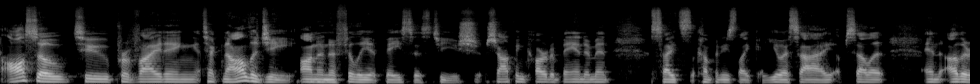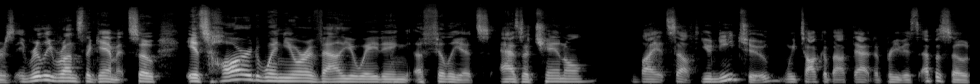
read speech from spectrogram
also to providing technology on an affiliate basis to you, shopping cart abandonment sites companies like usi UpSellit, and others. It really runs the gamut. So it's hard when you're evaluating affiliates as a channel by itself. You need to we talk about that in a previous episode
